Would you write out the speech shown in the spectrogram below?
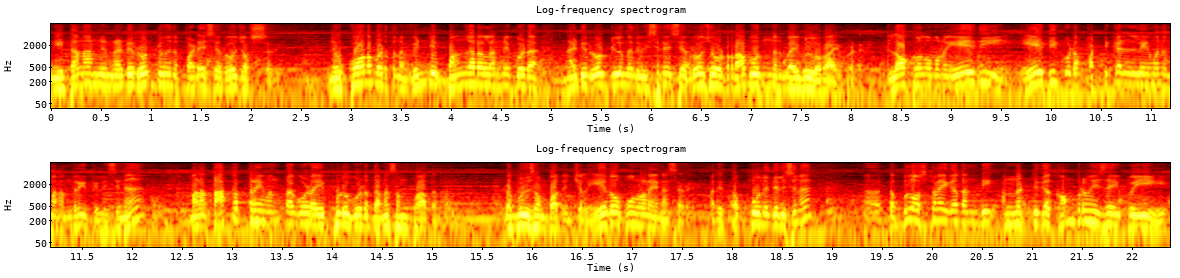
నీ ధనాన్ని నడి రోడ్డు మీద పడేసే రోజు వస్తుంది. నువ్వు కూడబడుతున్న వెండి బంగారాలన్నీ కూడా నడి రోడ్ల మీద విసిరేసే రోజు ఒకటి రాబోతుందని బైబిల్లో రాయబడి లోకంలో మనం ఏది ఏది కూడా పట్టుకెళ్ళలేమని మనందరికీ తెలిసినా మన తాపత్రయం అంతా కూడా ఎప్పుడు కూడా ధన సంపాదన డబ్బులు సంపాదించాలి. ఏ రూపంలోనైనా సరే. అది తప్పు అని తెలిసినా డబ్బులు వస్తున్నాయి కదండి అన్నట్టుగా కాంప్రమైజ్ అయిపోయి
